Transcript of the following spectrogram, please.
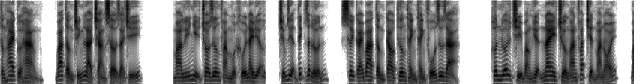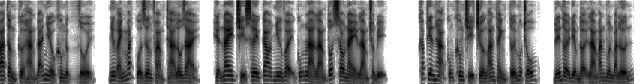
tầng hai cửa hàng, ba tầng chính là tràng sở giải trí. Mà Lý Nhị cho Dương Phàm một khối này địa, chiếm diện tích rất lớn, xây cái ba tầng cao thương thành thành phố dư giả. Hơn nữa chỉ bằng hiện nay Trường An phát triển mà nói, ba tầng cửa hàng đã nhiều không được rồi, nhưng ánh mắt của Dương Phàm thả lâu dài, hiện nay chỉ xây cao như vậy cũng là làm tốt sau này làm chuẩn bị. Khắp thiên hạ cũng không chỉ Trường An thành tới một chỗ, đến thời điểm đợi làm ăn buôn bán lớn,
